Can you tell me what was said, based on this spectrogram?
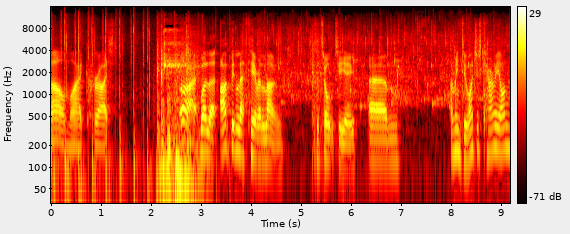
Oh my Christ! All right. Well, look, I've been left here alone to talk to you. Um, I mean, do I just carry on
